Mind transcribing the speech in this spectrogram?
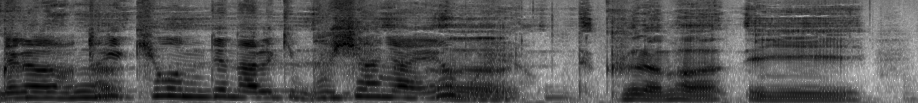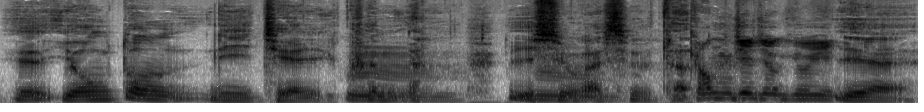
내가 어떻게 키웠는데 나를 이렇게 무시하냐예요? 뭐예요? 어, 그나마 이 용돈이 제일 큰 음. 이슈 음. 같습니다. 경제적 요인. 예,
